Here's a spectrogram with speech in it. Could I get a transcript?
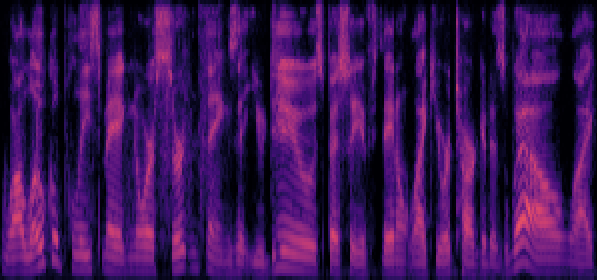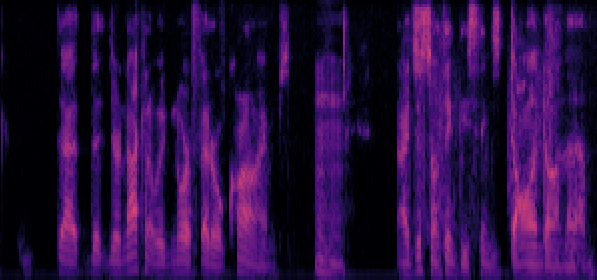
while local police may ignore certain things that you do, especially if they don't like your target as well, like that, that they're not going to ignore federal crimes. Mm-hmm. I just don't think these things dawned on them.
